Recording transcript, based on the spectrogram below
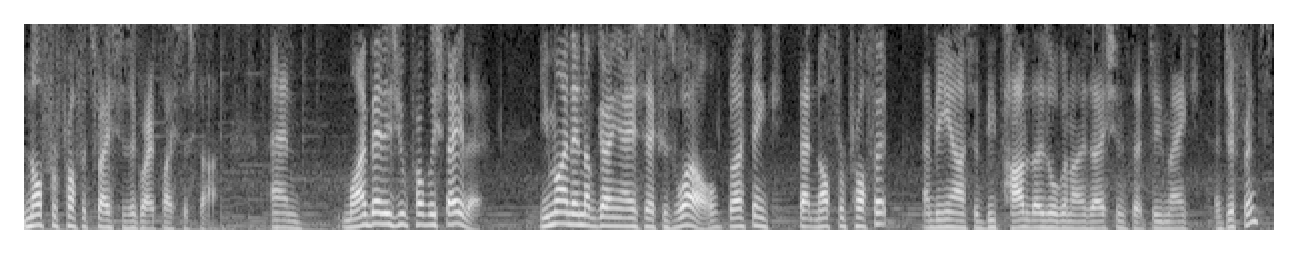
not for profit space is a great place to start. And my bet is you'll probably stay there. You might end up going ASX as well, but I think that not for profit and being able to be part of those organizations that do make a difference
